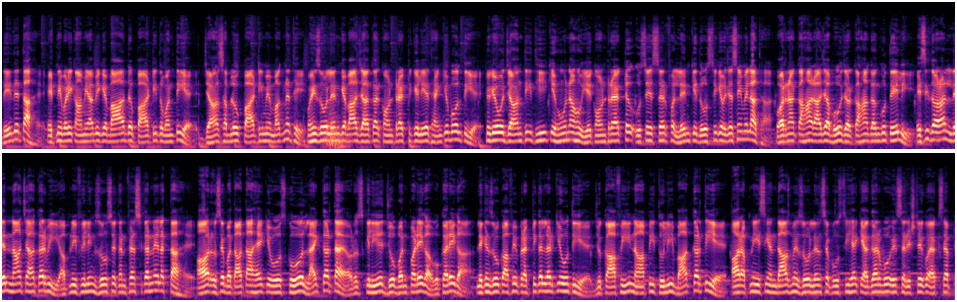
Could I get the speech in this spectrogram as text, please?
दे देता है। इतनी बड़ी कामयाबी के बाद पार्टी तो बनती है। जहाँ सब लोग पार्टी में मग्न थे, वहीं जो लिन के बाद जाकर कॉन्ट्रैक्ट के लिए थैंक यू बोलती है। क्योंकि वो जानती थी कि हो ना हो, ये कॉन्ट्रैक्ट उसे सिर्फ़ लिन की दोस्ती की वजह से मिला था। वरना कहाँ राजा भोज और कहाँ गंगू तेली? इसी दौरान लिन ना चाहकर भी अपनी फीलिंग जो से कन्फेस करने लगता है। और उसे बताता है कि वो उसको लाइक करता है और उसके लिए जो बन पड़ेगा, वो करेगा। लेकिन जो काफ़ी प्रैक्टिकल लड़की होती है, जो काफ़ी नापी तुली बात करती है। और अपनी इसी अंदाज में जो लिन से पूछती है कि अगर वो इस रिश्ते को एक्सेप्ट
